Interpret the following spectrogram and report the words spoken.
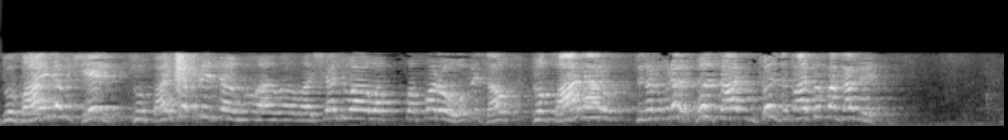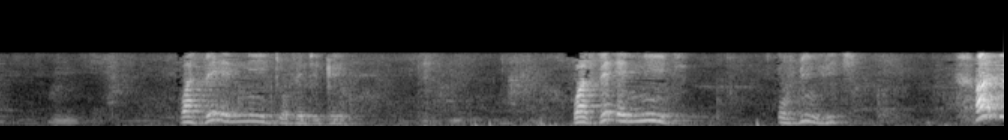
ndobva aenda mujeri ndobva aita preta vashandi vafarao hope dzavo ndobva adaro zvikanokuda joseph atopa gavheni was there a need of a degree? Was there a need of being rich? Hanzi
